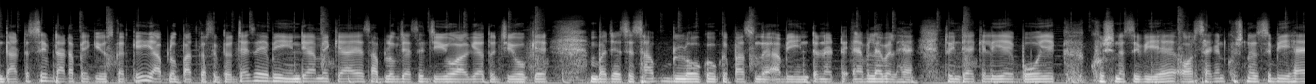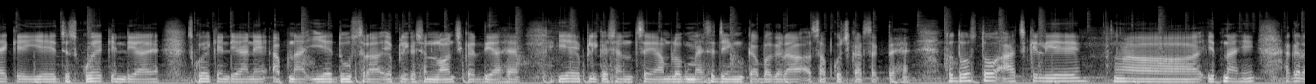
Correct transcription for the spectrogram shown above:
डाटा सिर्फ़ डाटा पैक यूज़ करके ही आप लोग बात कर सकते हो। जैसे अभी इंडिया में क्या है, सब लोग जैसे जियो आ गया तो जियो के वजह से सब लोगों के पास अभी इंटरनेट अवेलेबल है। तो इंडिया के लिए वो एक खुश नसीबी है और सेकेंड खुश नसीबी है कि ये जो स्क्वेक इंडिया है स्क्वेक इंडिया ने अपना ये दूसरा एप्लीकेशन लॉन्च कर दिया है। ये एप्लीकेशन से हम लोग मैसेजिंग का वगैरह सब कुछ कर सकते हैं। तो दोस्तों आज के लिए आ, इतना ही। अगर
